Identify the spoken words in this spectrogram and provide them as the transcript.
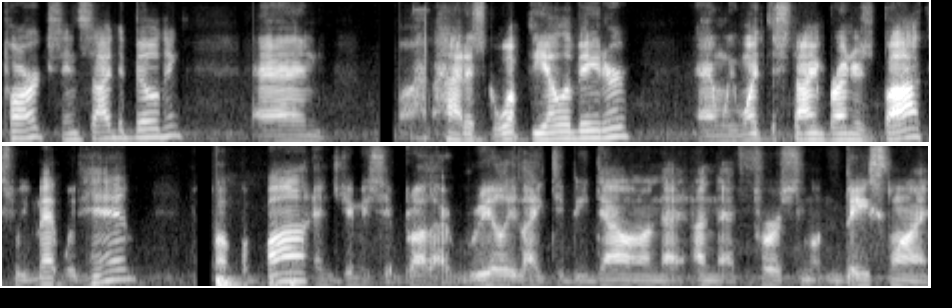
parks inside the building and had us go up the elevator and we went to Steinbrenner's box. We met with him. Blah, blah, blah. And Jimmy said, "Brother, I really like to be down on that on that first baseline."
